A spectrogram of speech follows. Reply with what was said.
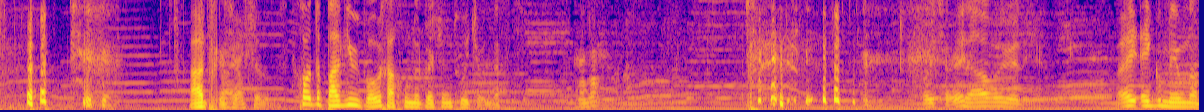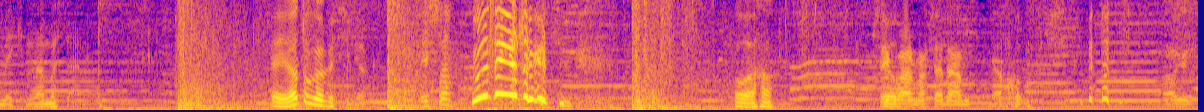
არ წეს ამ შედობას. ხო და ბაგი ვიპოვე ხახ უნდა გაჩვენ თუ ეჭოდა. აბა ოიცა ეს საავერია. აი ეგ მე უნდა მექნა ამას არ. ეი რატო გაგაცილი აქ? ესა რატო გაგაცილი? ო აჰა. შეგვარმაცა და ხო. აი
